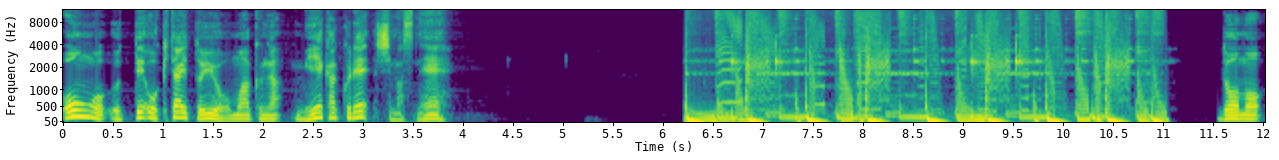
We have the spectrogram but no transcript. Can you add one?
恩を売っておきたいという思惑が見え隠れしますね。どうも、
